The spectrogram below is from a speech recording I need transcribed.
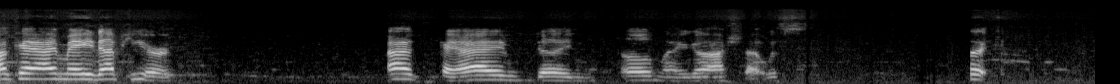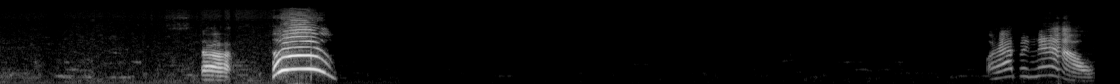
Okay, I made up here. Okay, I'm done. Oh my gosh, that was. Look. Stop. Oh! What happened now?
